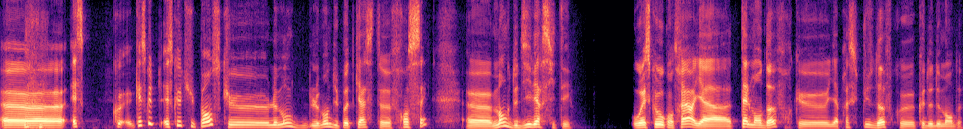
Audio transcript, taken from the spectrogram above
Est-ce qu'est-ce que, est-ce que tu penses que le monde, le monde du podcast français manque de diversité? Ou est-ce qu'au contraire, il y a tellement d'offres qu'il y a presque plus d'offres que de demandes?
